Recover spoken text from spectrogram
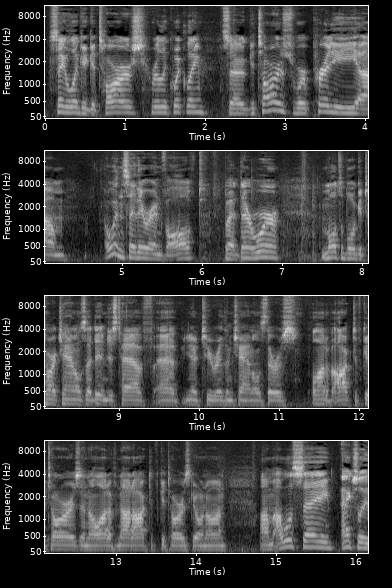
Let's take a look at guitars really quickly. So guitars were pretty, um, I wouldn't say they were involved, but there were multiple guitar channels. I didn't just have, uh, you know, two rhythm channels. There was a lot of octave guitars and a lot of not octave guitars going on. Um, I will say, actually,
